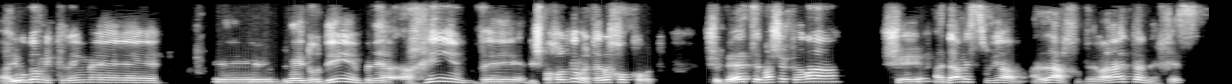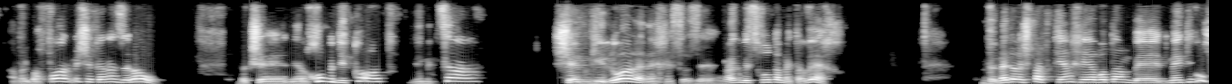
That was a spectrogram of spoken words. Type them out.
היו גם מקרים בני דודים, בני אחים, ומשפחות גם יותר רחוקות, שבעצם מה שקרה, שאדם מסוים הלך וראה את הנכס, אבל בפועל מי שקנה זה לא הוא. וכשנערכו בדיקות, נמצא שהם גילו על הנכס הזה רק בזכות המתווך. ובית המשפט כן חייב אותם בדמי תיווך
